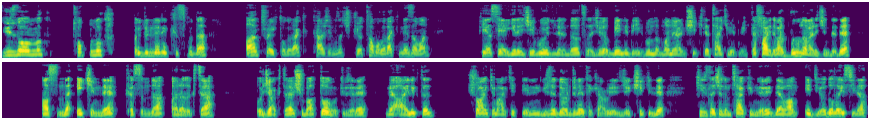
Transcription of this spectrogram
%10'luk topluluk ödülleri kısmı da untracked olarak karşımıza çıkıyor. Tam olarak ne zaman piyasaya gireceği, bu ödüllerin dağıtılacağı belli değil. Bunu da manuel bir şekilde takip etmekte fayda var. Bunun haricinde de aslında Ekim'de, Kasım'da, Aralık'ta, Ocak'ta, Şubat'ta olmak üzere ve aylıkta şu anki market değerinin %4'üne tekabül edecek şekilde kilit açılım takvimleri devam ediyor. Dolayısıyla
